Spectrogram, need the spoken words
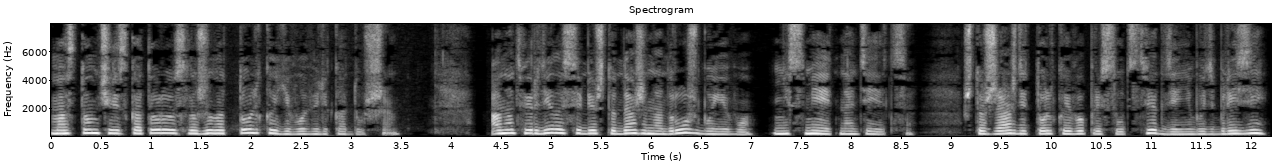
мостом через которую служило только его великодушие. Она твердила себе, что даже на дружбу его не смеет надеяться, что жаждет только его присутствия где-нибудь вблизи,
